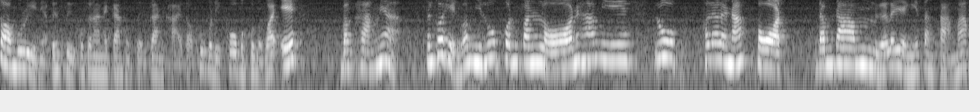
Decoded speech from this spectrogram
ซองบุหรี่เนี่ยเป็นสื่อโฆษณาในการส่งเสริมการขายต่อผู้บริโภคบางคนบอกว่าเอ๊ะบางครั้งเนี่ย ฉันก็เห็นว่ามีรูปคนฟันหลอนะคะมีรูปเขาเรียกอะไรนะปอดดำๆหรืออะไรอย่างนี้ต่างๆ มาก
